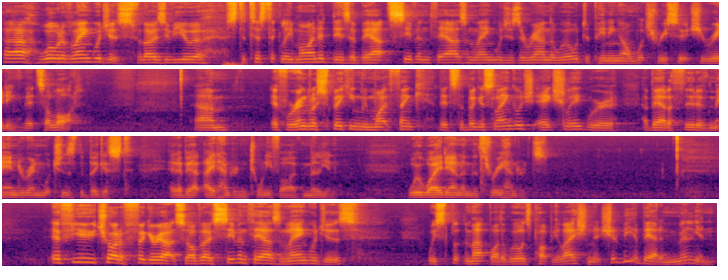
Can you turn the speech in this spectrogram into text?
uh, world of languages. For those of you who are statistically minded, there's about 7,000 languages around the world, depending on which research you're reading. That's a lot. Um, if we're English speaking, we might think that's the biggest language. Actually, we're about a third of Mandarin, which is the biggest, at about 825 million. We're way down in the 300s. If you try to figure out, so of those 7,000 languages, we split them up by the world's population, it should be about a million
